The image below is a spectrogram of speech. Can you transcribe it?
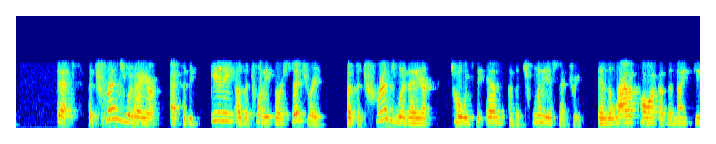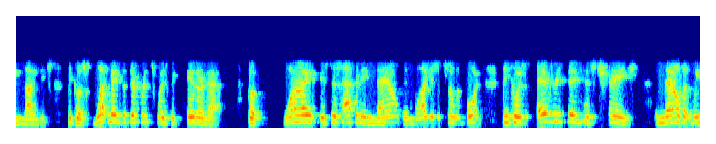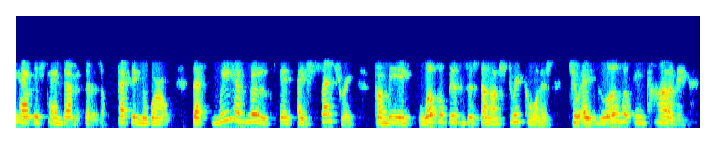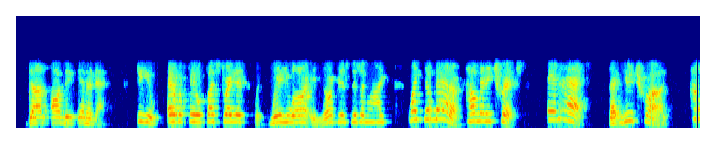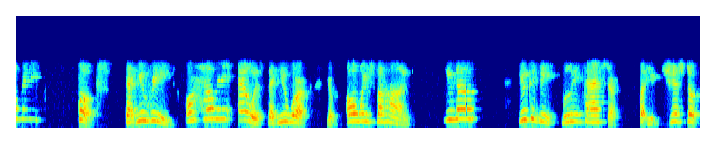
that the trends were there at the beginning of the 21st century, but the trends were there towards the end of the 20th century and the latter part of the 1990s because what made the difference was the internet. But why is this happening now and why is it so important? Because everything has changed now that we have this pandemic that is affecting the world. That we have moved in a century from being local businesses done on street corners to a global economy done on the internet. Do you ever feel frustrated with where you are in your business and life? Like, no matter how many tricks and hacks that you try, how many books that you read, or how many hours that you work, you're always behind. You know, you could be moving faster, but you just don't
